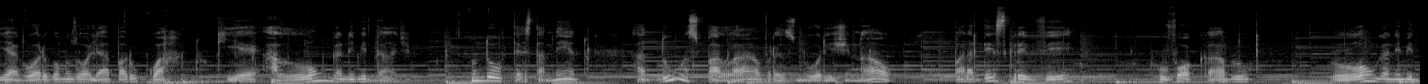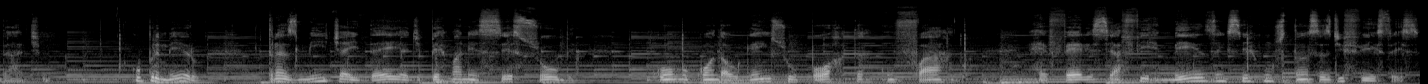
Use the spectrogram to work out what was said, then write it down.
e agora vamos olhar para o quarto, que é a longanimidade. No Novo Testamento, há duas palavras no original para descrever o vocábulo longanimidade. O primeiro transmite a ideia de permanecer sob, como quando alguém suporta um fardo. Refere-se à firmeza em circunstâncias difíceis.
